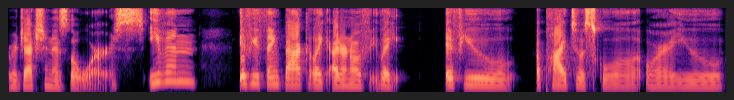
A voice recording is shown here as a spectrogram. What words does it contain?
Rejection is the worst. Even if you think back like I don't know if like if you applied to a school or you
